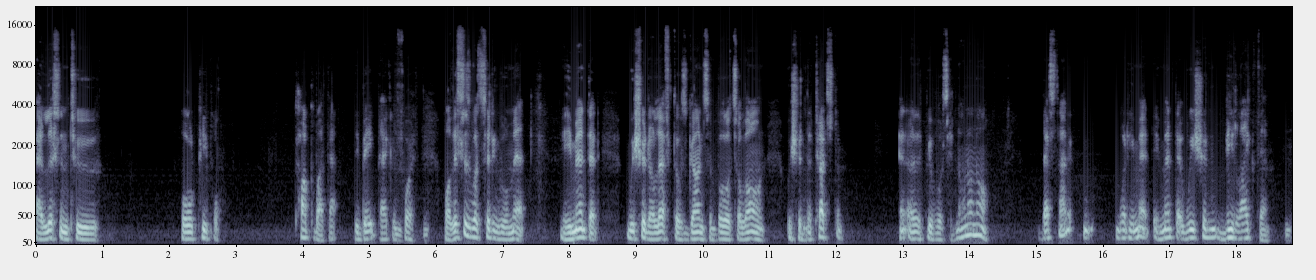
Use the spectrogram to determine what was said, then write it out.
I listened to old people talk about that, debate back and mm. forth. Well, this is what Sitting Bull meant. He meant that we should have left those guns and bullets alone. We shouldn't have touched them. And other people said, no, no, no. That's not what he meant. It meant that we shouldn't be like them. Mm.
